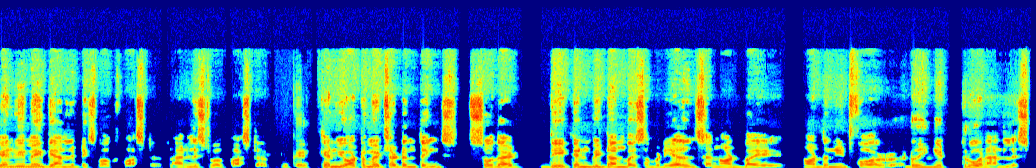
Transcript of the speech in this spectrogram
can we make the analytics work faster, analysts work faster? Okay. Can we automate certain things so that they can be done by somebody else and not by not the need for doing it through an analyst.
